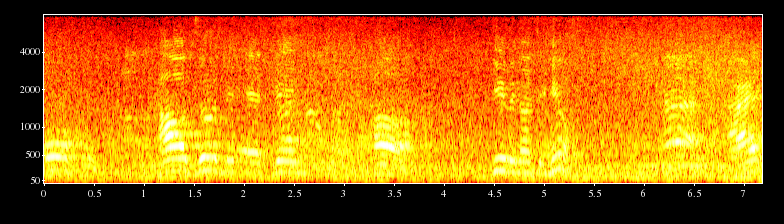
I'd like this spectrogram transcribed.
forth with. All judgment has been uh, given unto him. Alright?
